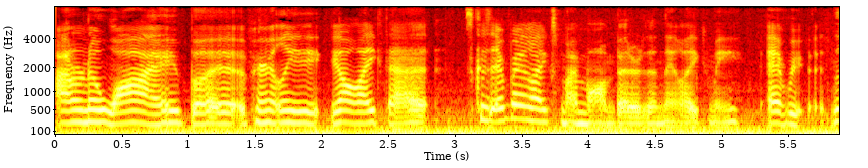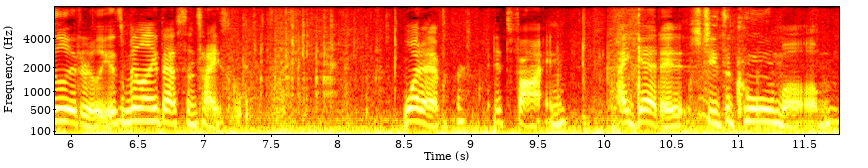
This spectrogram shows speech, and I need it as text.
I don't know why, but apparently y'all like that. It's because everybody likes my mom better than they like me. Every literally, it's been like that since high school. Whatever, it's fine. I get it. She's a cool mom.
